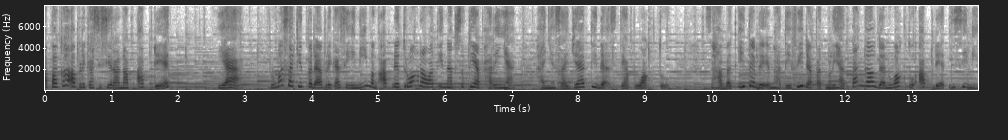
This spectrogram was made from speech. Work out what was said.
Apakah aplikasi Siranap update? Ya, rumah sakit pada aplikasi ini mengupdate ruang rawat inap setiap harinya, hanya saja tidak setiap waktu. Sahabat ITB MHTV dapat melihat tanggal dan waktu update di sini.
